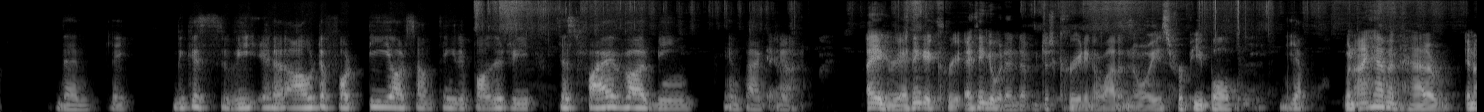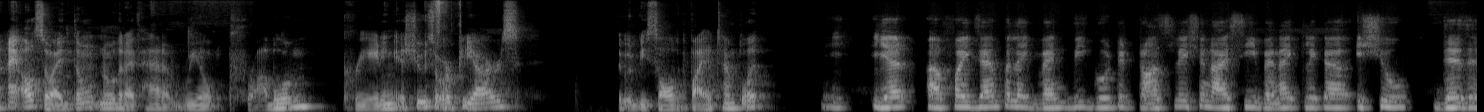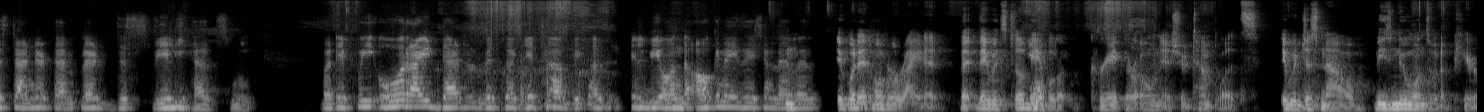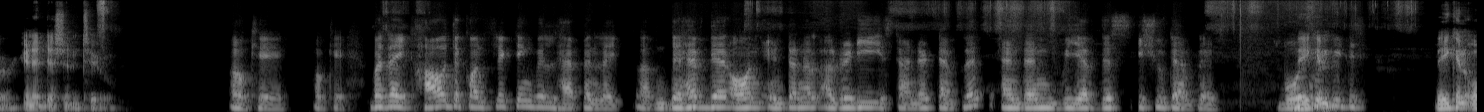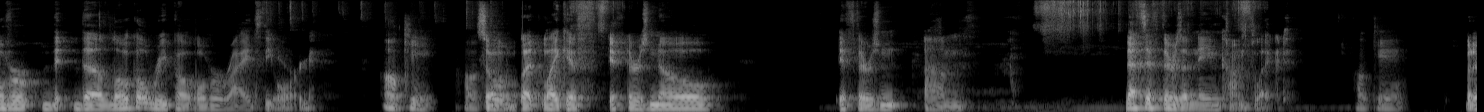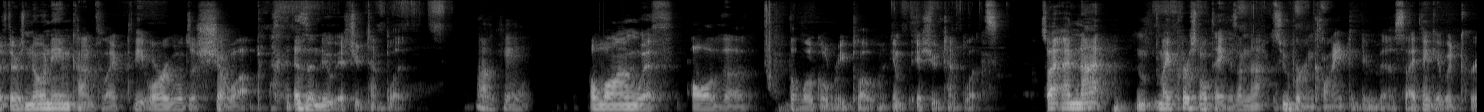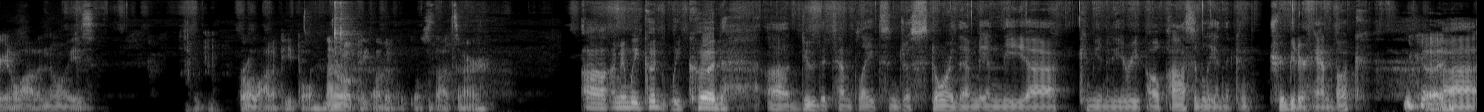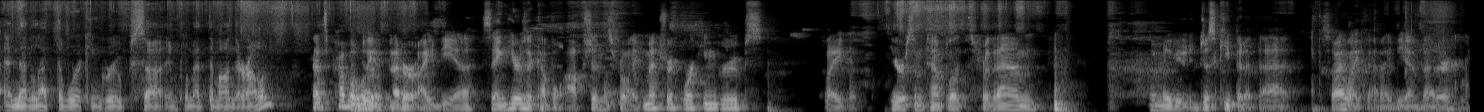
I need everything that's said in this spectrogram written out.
Then like because we uh, out of 40 or something repository, just five are being impacted. Yeah. I agree. I think it cre- I think it would end up just creating a lot of noise for people. Yep. When I haven't had a and I also I don't know that I've had a real problem creating issues or PRs that would be solved by a template. Yeah, uh, for example, like when we go to translation, I see when I click a issue, there's a standard template. This really helps me. But if we override that with the GitHub, because it'll be on the organization level, It wouldn't override it. That they would still be Yeah. able to create their own issue templates. It would just now these new ones would appear in addition to. okay, okay. But like how the conflicting will happen, like um, they have their own internal already standard templates, and then we have this issue template. Both They will can- be They can over the, the local repo overrides the org. okay. okay. So, but like if if there's no if there's um that's if there's a name conflict. okay. But if there's no name conflict, the org will just show up as a new issue template Okay. along with all of the the local repo issue templates. So I, I'm not my personal take is I'm not super inclined to do this. I think it would create a lot of noise for a lot of people. I don't know what other people's thoughts are. Uh, I mean, we could we could uh, do the templates and just store them in the uh, community repo, possibly in the contributor handbook, We could. uh, and then let the working groups uh, implement them on their own. That's probably a better idea. Saying here's a couple options for like metric working groups, like here are some templates for them, and maybe just keep it at that. So I like that idea better.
